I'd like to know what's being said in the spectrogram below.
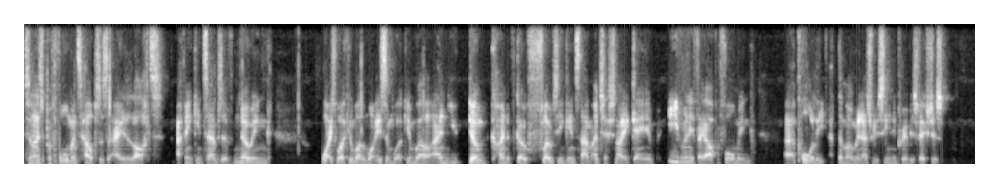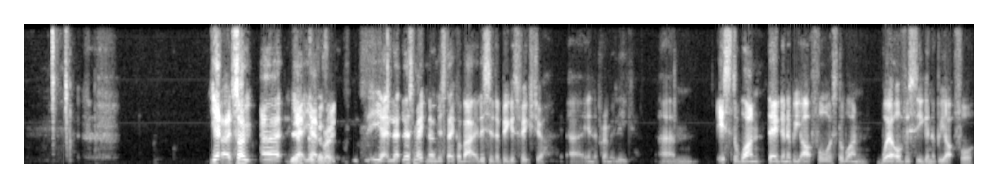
Tonight's performance helps us a lot. I think in terms of knowing what is working well and what isn't working well, and you don't kind of go floating into that Manchester United game, even if they are performing uh, poorly at the moment, as we've seen in previous fixtures. Yeah. Uh, so uh, yeah, yeah, yeah bro. Yeah. Let, us make no mistake about it. This is the biggest fixture uh, in the Premier League. Um, it's the one they're going to be up for. It's the one we're obviously going to be up for.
